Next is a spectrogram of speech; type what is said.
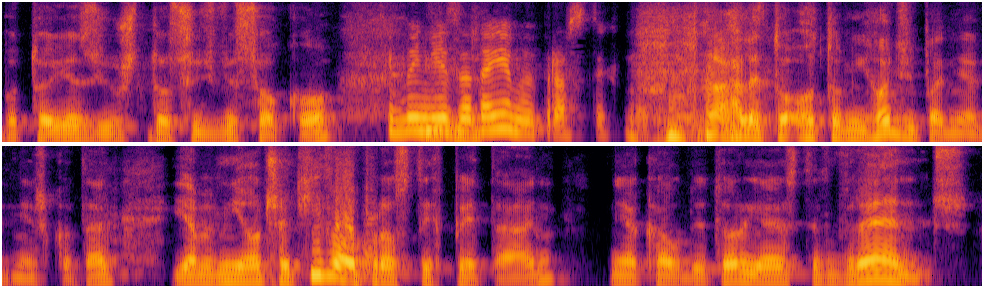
bo to jest już dosyć wysoko. I my nie zadajemy prostych pytań. No, ale to o to mi chodzi, Pani Agnieszko, tak? Ja bym nie oczekiwał prostych pytań jako audytor, ja jestem wręcz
